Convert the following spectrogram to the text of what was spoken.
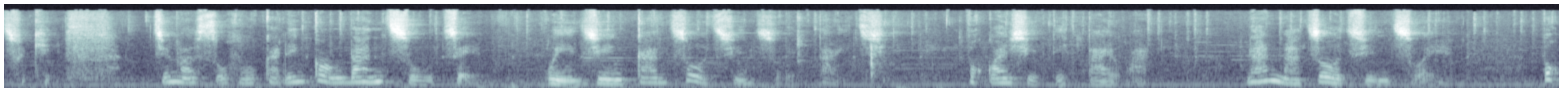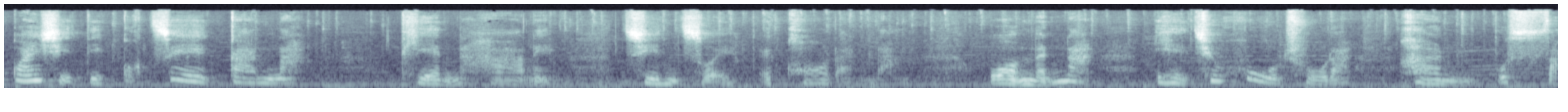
出去。今嘛师父甲恁讲，咱自者为人间做真济代志，不管是伫台湾，咱嘛做真济；不管是伫国际间呐，天下呢，真济的苦难人，我们呐也就付出了很不少。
